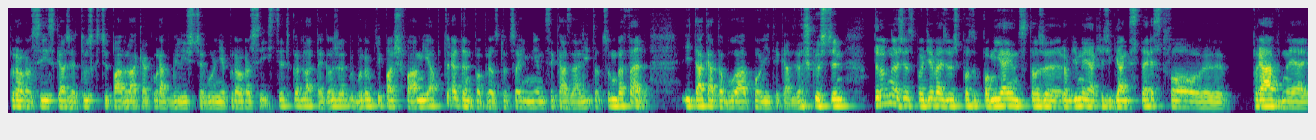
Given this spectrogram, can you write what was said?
prorosyjska, że Tusk czy Pawlak akurat byli szczególnie prorosyjscy, tylko dlatego, że Bruki Paszwam i Abtreten po prostu, co im Niemcy kazali, to zum Befehl. I taka to była polityka. W związku z czym trudno się spodziewać, że już pomijając to, że robimy jakieś gangsterstwo e, prawne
